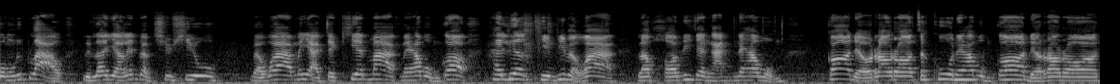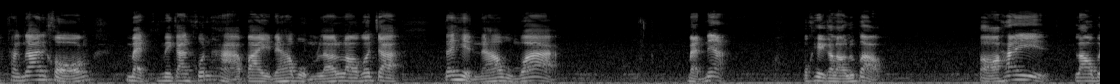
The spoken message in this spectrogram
ลงหรือเปล่า หรือเราอยากเล่นแบบชิวๆ แบบว่าไม่อยากจะเครียดมากนะครับ ผมก็ให้เลือกทีมที่แบบว่าเราพร้อมที่จะงัดนะครับผมก็เดี๋ยวเรารอสักครู่นะครับ ผมก็เดี๋ยวเรารอทางด้านของแมตช์ในการค้นหาไปนะครับ ผมแล้วเราก็จะได้เห็นนะครับผมว่าแมตช์เนี่ยโอเคกับเราหรือเปล่า ต่อให้เราไป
